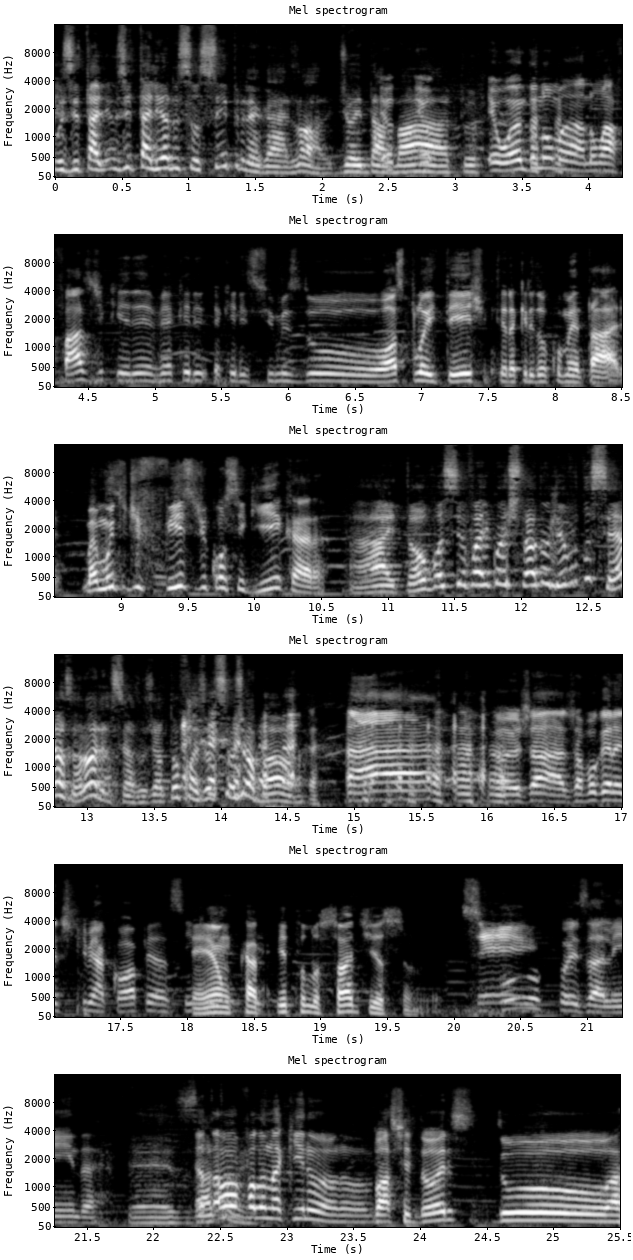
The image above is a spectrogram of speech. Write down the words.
os italianos. Os italianos são sempre legais, ó. Joey D'Amato. Eu ando numa, numa fase de querer ver aquele- aqueles filmes do Exploitation, que tem aquele documentário. Mas é muito difícil de conseguir, cara. Ah, então você vai gostar do livro do César. Olha, César, eu já tô fazendo seu jabá. ó. Não, eu já, já vou garantir minha cópia assim. Tem que- um capítulo só disso. Sim. Pô, coisa linda. É, Eu tava falando aqui no, no bastidores do A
